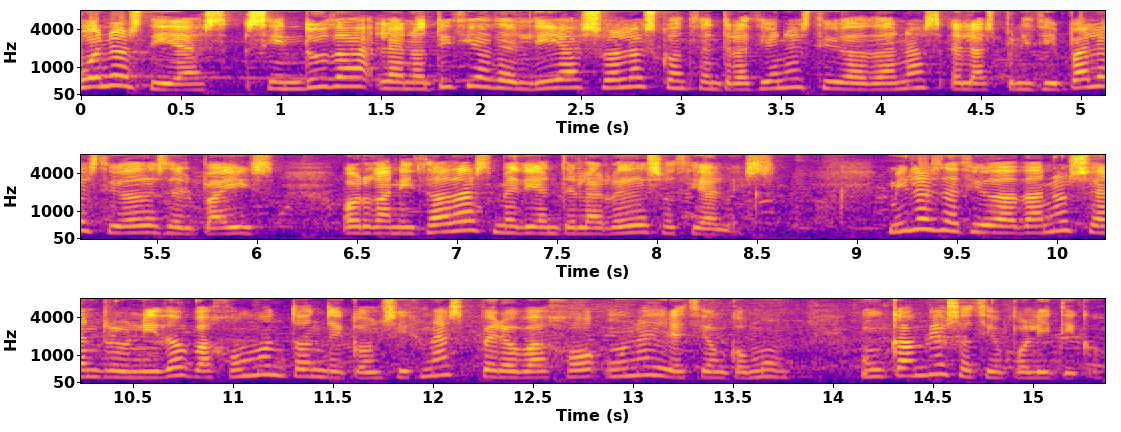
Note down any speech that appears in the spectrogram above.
Buenos días. Sin duda, la noticia del día son las concentraciones ciudadanas en las principales ciudades del país, organizadas mediante las redes sociales. Miles de ciudadanos se han reunido bajo un montón de consignas, pero bajo una dirección común, un cambio sociopolítico.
